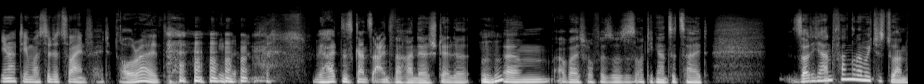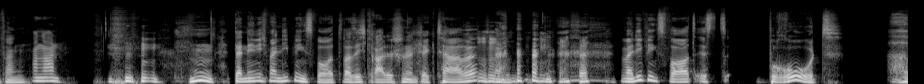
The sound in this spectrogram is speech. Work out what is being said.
Je nachdem, was dir dazu einfällt. Alright. Wir halten es ganz einfach an der Stelle. Mhm. Ähm, aber ich hoffe, so ist es auch die ganze Zeit. Soll ich anfangen oder möchtest du anfangen? Fang an. hm, dann nehme ich mein Lieblingswort, was ich gerade schon entdeckt habe. mein Lieblingswort ist Brot. Ah,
